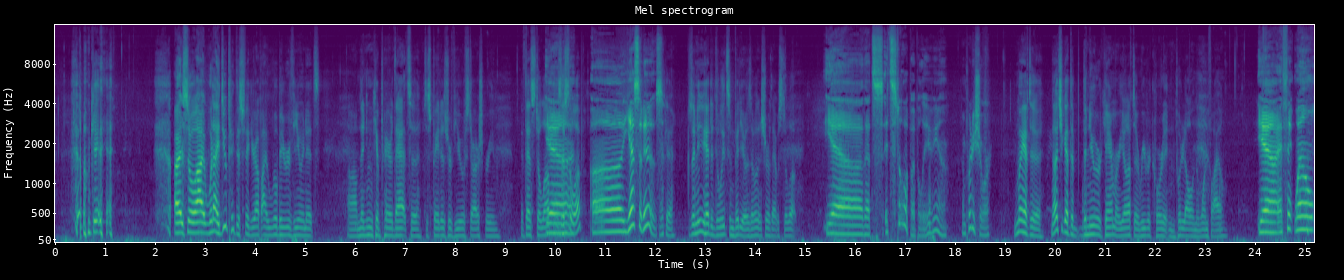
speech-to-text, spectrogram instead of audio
okay. All right. So, I when I do pick this figure up, I will be reviewing it. Um, then you can compare that to to Spada's review of Starscream, if that's still up. yeah. Is that still up? Uh, yes, it is. Okay. Because I knew you had to delete some videos. I wasn't sure if that was still up. Yeah, that's it's still up, I believe. Yeah, I'm pretty sure. You might have to. Now that you got the the newer camera, you'll have to re-record it and put it all into one file. Yeah, I think. Well,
